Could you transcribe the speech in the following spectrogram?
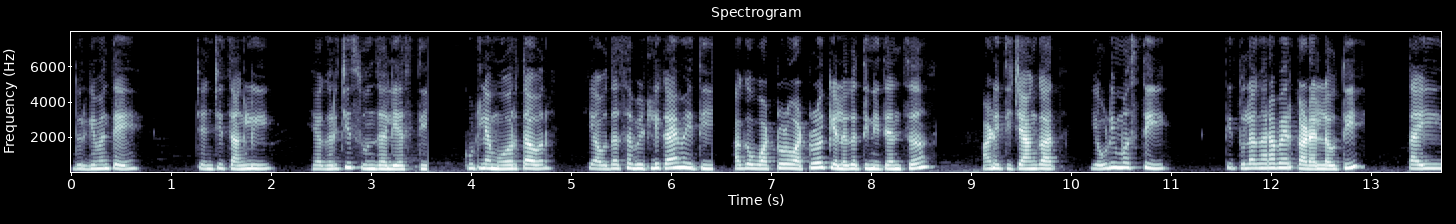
दुर्गी म्हणते त्यांची चांगली ह्या घरची सून झाली असती. कुठल्या मुहूर्तावर ही अवदासा भेटली काय माहिती? अगं वाटोळ वाटोळ केलं ग तिने त्यांचं. आणि तिच्या अंगात एवढी मस्ती ती तुला घराबाहेर काढायला लावती? ताई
